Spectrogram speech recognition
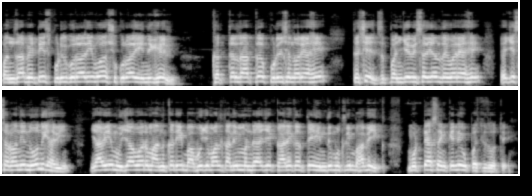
पंजाब भेटीस पुढील गुरुवारी व शुक्रवारी निघेल. खत्तल रात्र पुढील शनिवारी आहे. तसेच पंजे विसर्जन रविवारी आहे. याची सर्वांनी नोंद घ्यावी. यावेळी मुजावर मानकरी बाबू जमाल तालीम मंडळाचे कार्यकर्ते हिंदू मुस्लिम भाविक मोठ्या संख्येने उपस्थित होते.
